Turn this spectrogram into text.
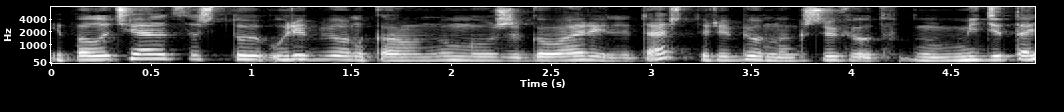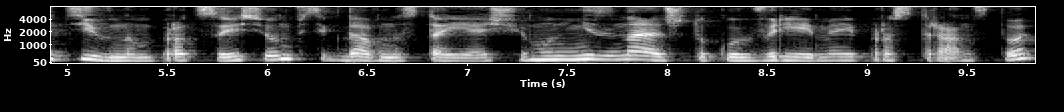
И получается, что у ребенка, ну мы уже говорили, да, что ребенок живет в медитативном процессе, он всегда в настоящем, он не знает, что такое время и пространство.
